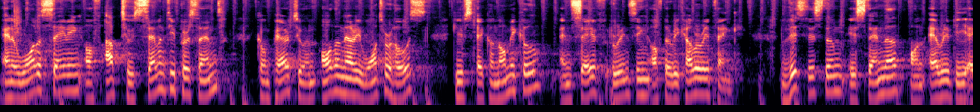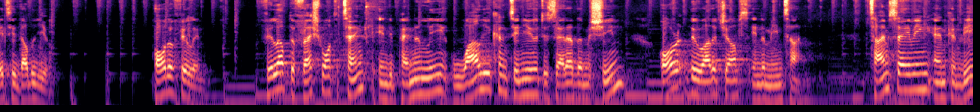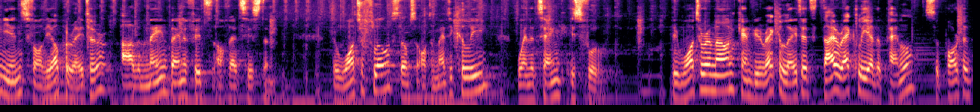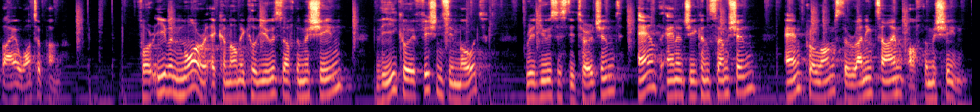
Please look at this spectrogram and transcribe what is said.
and a water saving of up to 70% compared to an ordinary water hose gives economical and safe rinsing of the recovery tank. This system is standard on every B80W. Auto fill-in. Fill up the freshwater tank independently while you continue to set up the machine or do other jobs in the meantime. Time saving and convenience for the operator are the main benefits of that system. The water flow stops automatically when the tank is full. The water amount can be regulated directly at the panel supported by a water pump. For even more economical use of the machine, the eco-efficiency mode reduces detergent and energy consumption and prolongs the running time of the machine.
